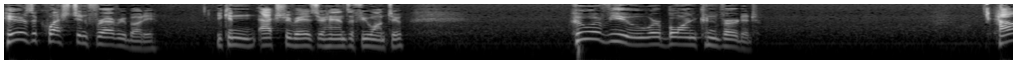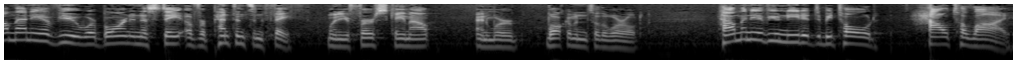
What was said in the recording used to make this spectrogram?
Here's a question for everybody. You can actually raise your hands if you want to. Who of you were born converted? How many of you were born in a state of repentance and faith when you first came out and were welcomed into the world? How many of you needed to be told, how to lie,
